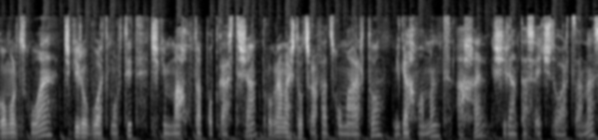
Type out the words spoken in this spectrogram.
გომორცგუა ჭკირობუათ მორთით ჭკი მახუთა პოდკასტშა. პროგრამაში დოჭრაფაც ყუმართო მიგახვამანთ ახალ შირანთას ეჭდო არწანას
